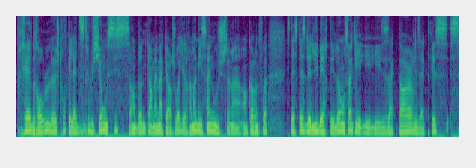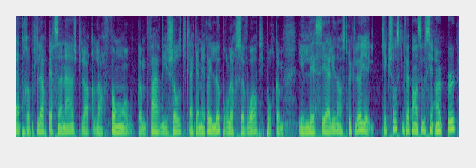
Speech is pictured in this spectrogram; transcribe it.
très drôle. là. Je trouve que la distribution aussi s'en donne quand même à cœur joie. Il y a vraiment des scènes où, justement, encore une fois, cette espèce de liberté-là, on sent que les, les- les acteurs, les actrices s'approprient leur personnage, puis leur, leur font comme faire des choses, puis que la caméra est là pour le recevoir, puis pour comme les laisser aller dans ce truc-là. Il y a quelque chose qui me fait penser aussi un peu, tu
